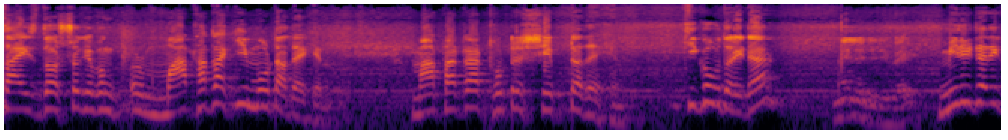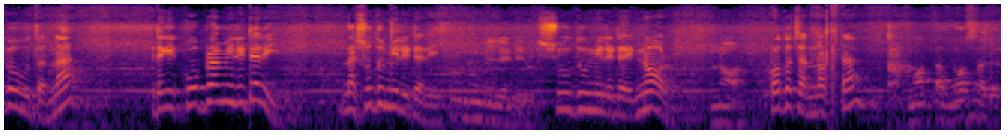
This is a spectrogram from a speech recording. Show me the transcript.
সাইজ দর্শক এবং মাথাটা কি মোটা দেখেন। মাথাটা ঠোঁটের শেপটা দেখেন। কি কবুতর এটা? মিলিটারি কবুতর না? এটা কি কোবরা মিলিটারি না শুধু মিলিটারি শুধু মিলিটারি নর? কত চান নটটা নটটা দশ হাজার।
